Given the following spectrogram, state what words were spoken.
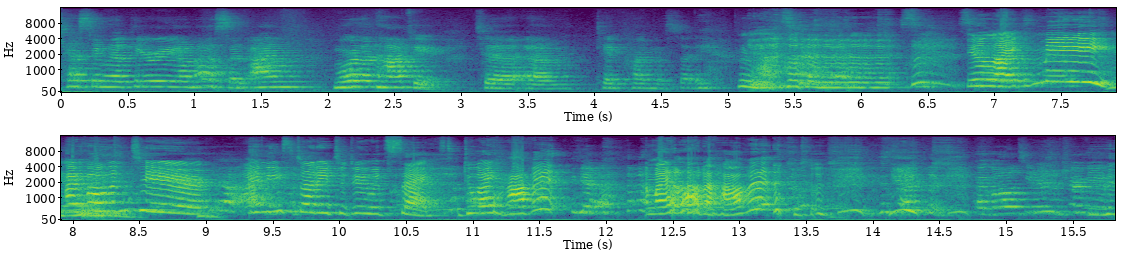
testing that theory on us. And I'm more than happy to um, take part in the study. You're like me. I volunteer. Yeah, I- Any study to do with sex. Do I have it? Yeah, Am I allowed to have it? exactly. I volunteer as a tribute.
